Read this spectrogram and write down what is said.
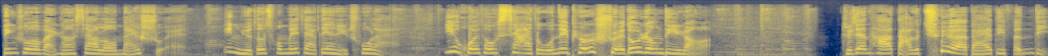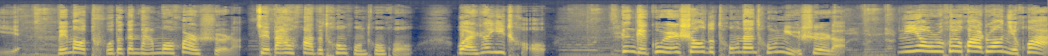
丁说晚上下楼买水，一女的从美甲店里出来，一回头吓得我那瓶水都扔地上了。只见她打个雀白的粉底，眉毛涂的跟拿墨画似的，嘴巴画的通红通红，晚上一瞅，跟给故人烧的童男童女似的。你要是会化妆，你化；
